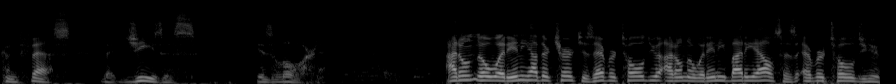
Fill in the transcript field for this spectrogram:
confess that Jesus is Lord. I don't know what any other church has ever told you. I don't know what anybody else has ever told you.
